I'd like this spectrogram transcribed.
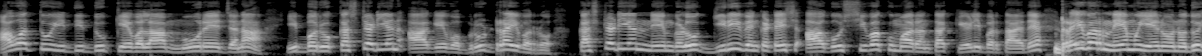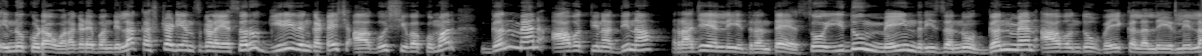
ಅವತ್ತು ಇದ್ದಿದ್ದು ಕೇವಲ ಮೂರೇ ಜನ. ಇಬ್ಬರು ಕಸ್ಟಡಿಯನ್ ಹಾಗೆ ಒಬ್ರು ಡ್ರೈವರ್ ಕಸ್ಟಡಿಯನ್ ನೇಮ್ಗಳು ಗಿರಿ ವೆಂಕಟೇಶ್ ಹಾಗೂ ಶಿವಕುಮಾರ್ ಅಂತ ಕೇಳಿ ಬರ್ತಾ ಇದೆ. ಡ್ರೈವರ್ ನೇಮ್ ಏನು ಅನ್ನೋದು ಇನ್ನೂ ಕೂಡ ಹೊರಗಡೆ ಬಂದಿಲ್ಲ. ಕಸ್ಟಡಿಯನ್ಸ್ಗಳ ಹೆಸರು ಗಿರಿ ವೆಂಕಟೇಶ್ ಹಾಗೂ ಶಿವಕುಮಾರ್. ಗನ್ ಮ್ಯಾನ್ ಆವತ್ತಿನ ದಿನ ರಜೆಯಲ್ಲಿ ಇದ್ರಂತೆ. ಸೊ ಇದು ಮೇನ್ ರೀಸನ್ ಗನ್ ಮ್ಯಾನ್ ಆ ಒಂದು ವೆಹಿಕಲ್ ಅಲ್ಲಿ ಇರಲಿಲ್ಲ.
